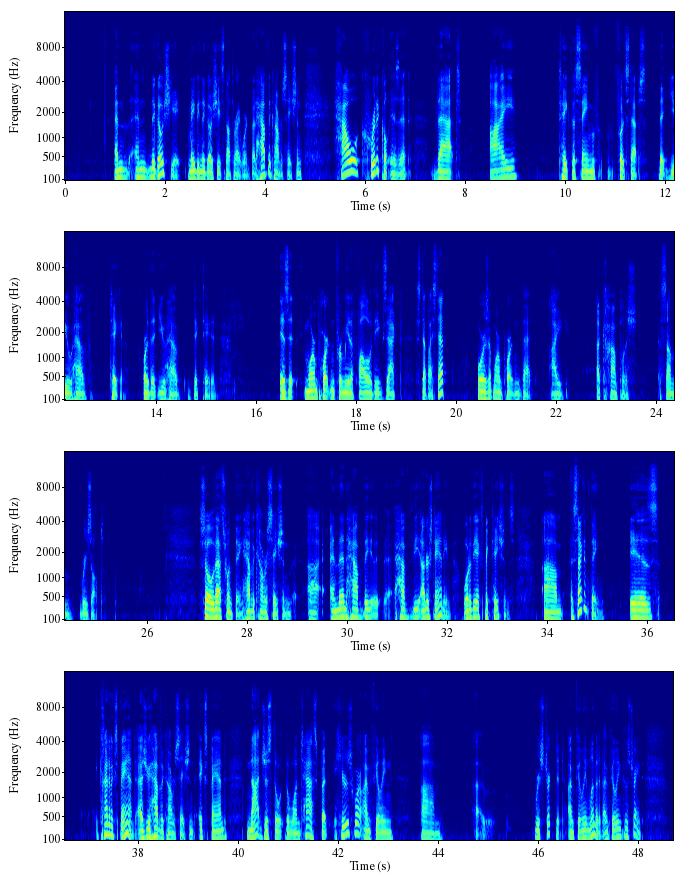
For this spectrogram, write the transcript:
And, and negotiate. Maybe negotiate's not the right word, but have the conversation how critical is it that I take the same footsteps that you have taken or that you have dictated? Is it more important for me to follow the exact step by step, or is it more important that I accomplish some result? So that's one thing. Have the conversation, uh, and then have the have the understanding. What are the expectations? Um, a second thing is kind of expand as you have the conversation. Expand not just the the one task, but here's where I'm feeling um, uh, restricted. I'm feeling limited. I'm feeling constrained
